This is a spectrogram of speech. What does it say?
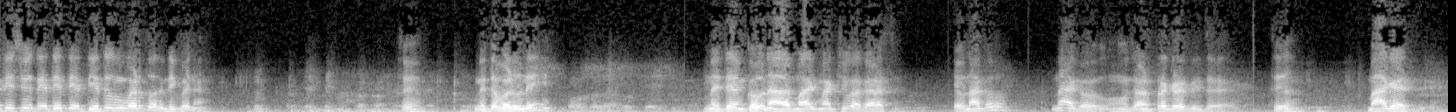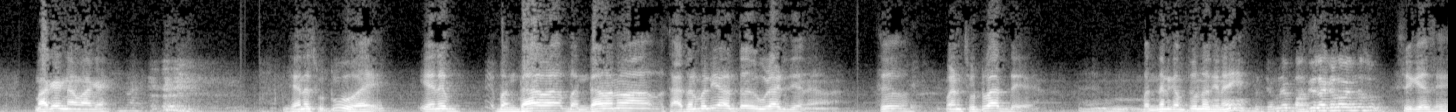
એથી શું તેથી તેથી હું વળતો નથી કોઈને? નહીં તો વળું નહીં. નહીં તો એમ કહું ને આ માર્ગ માર્ગ શું આ છે? એવું ના કહું? ના કહું. હું જાણ પ્રકૃતિ છે. માગે. માગે ના માગે? જેને છૂટવું હોય એને બંધાવા બંધાવાનો આ સાધન મળી આવે તો ઉડાડી દે ને. શું? પણ છૂટવા જ દે. બંધન ગમતું નથી નહીં? જેમને બાંધી રાખેલા હોય એમનું શું? શું કે છે?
